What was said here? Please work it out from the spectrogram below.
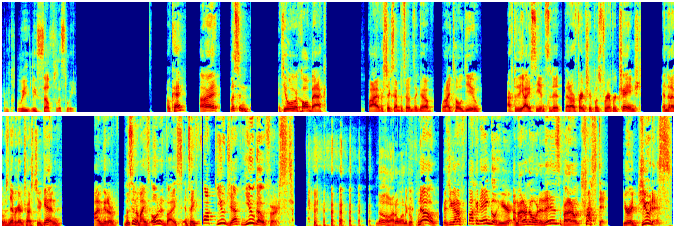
completely selflessly. Okay. All right. Listen, if you'll recall back five or six episodes ago when I told you after the icy incident that our friendship was forever changed and that I was never going to trust you again, I'm going to listen to my own advice and say, fuck you, Jeff. You go first. no, I don't want to go first. No, because you got a fucking angle here and I don't know what it is, but I don't trust it. You're a Judas.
